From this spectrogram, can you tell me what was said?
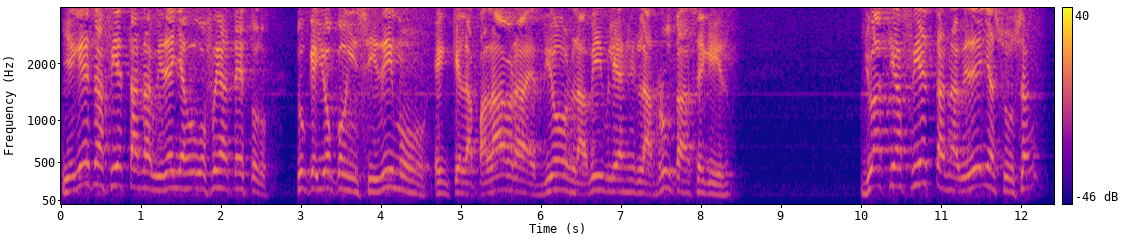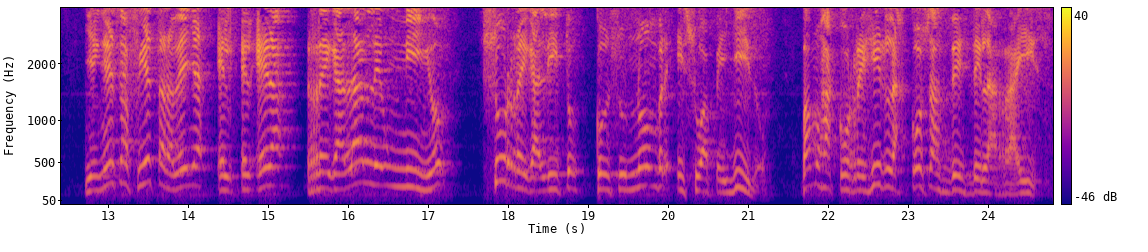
Y en esas fiestas navideñas, Hugo, fíjate esto, tú que yo coincidimos en que la palabra de Dios, la Biblia es la ruta a seguir. Yo hacía fiestas navideñas, Susan, y en esa fiesta navideña él, era regalarle a un niño su regalito con su nombre y su apellido. Vamos a corregir las cosas desde la raíz.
